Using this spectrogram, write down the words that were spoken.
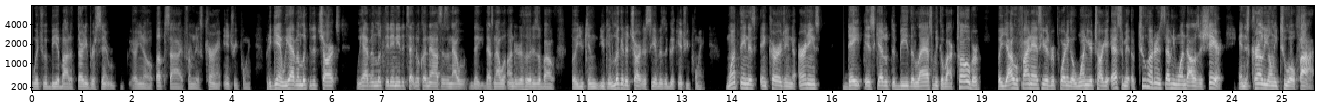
which would be about a 30% uh, you know upside from this current entry point. But again, we haven't looked at the charts. We haven't looked at any of the technical analysis, and now that's not what under the hood is about. But you can you can look at the chart to see if it's a good entry point. One thing that's encouraging: the earnings date is scheduled to be the last week of October, but Yahoo Finance here is reporting a one-year target estimate of $271 a share, and it's currently only 205.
